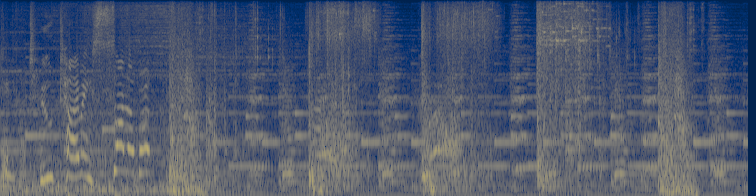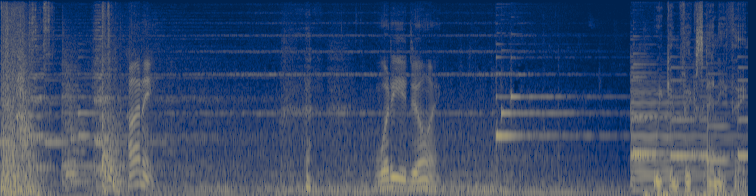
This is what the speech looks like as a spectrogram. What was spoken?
You two-timing son of a... Honey, what are you doing? We can fix anything.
